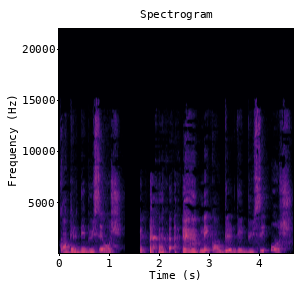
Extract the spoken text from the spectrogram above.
quand dès le début c'est hoche, Mais quand dès le début c'est hoche,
